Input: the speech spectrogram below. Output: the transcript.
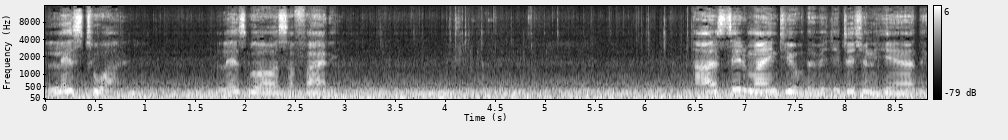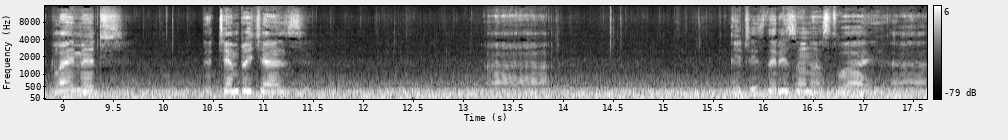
Let's tour. Let's go our safari. I'll still remind you of the vegetation here, the climate, the temperatures. Uh, it is the reason as to why. Uh,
